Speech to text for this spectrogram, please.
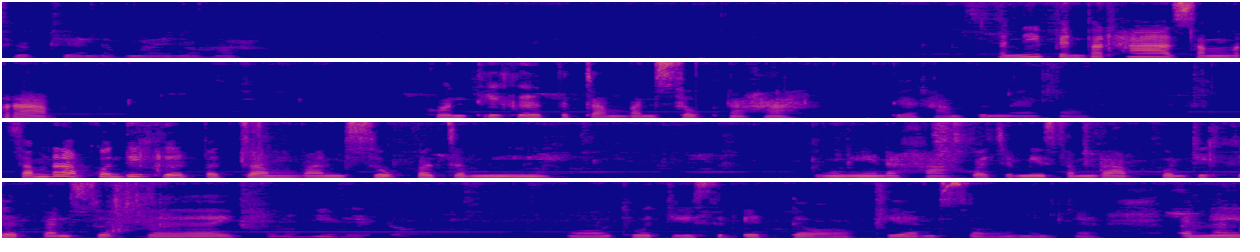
ทูบเทียนดอกไม้อยู่ค่ะ อันนี้เป็นพระธาตุสำหรับคนที่เกิดประจำวันศุกร์นะคะ เดี๋ยวถามคุณแม่ก่อนสำหรับคนที่เกิดประจำวันศุกร์ก็จะมี ตรงนี้นะคะ ก็จะมีสำหรับคนที่เกิดวันศุกร์เลย อ๋อทูตยี่สิบเอ็ดดอก เทียนสองเหมือนกัน อันนี้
